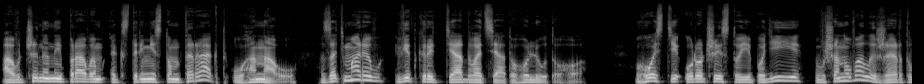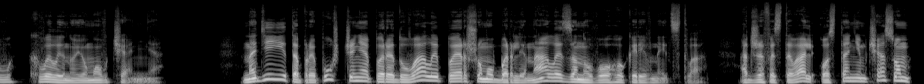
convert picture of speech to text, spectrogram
А вчинений правим екстремістом теракт у Ганау затьмарив відкриття 20 лютого. Гості урочистої події вшанували жертв хвилиною мовчання. Надії та припущення передували першому берлінале за нового керівництва. Адже фестиваль останнім часом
